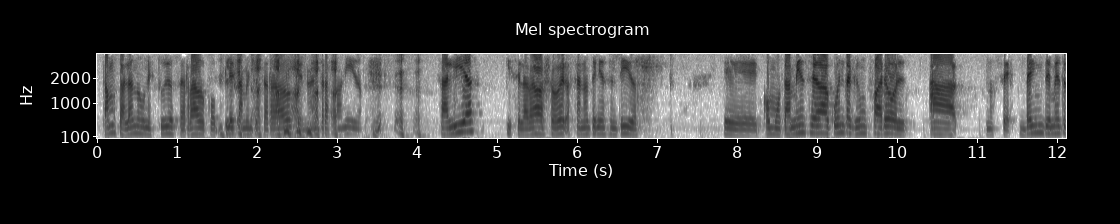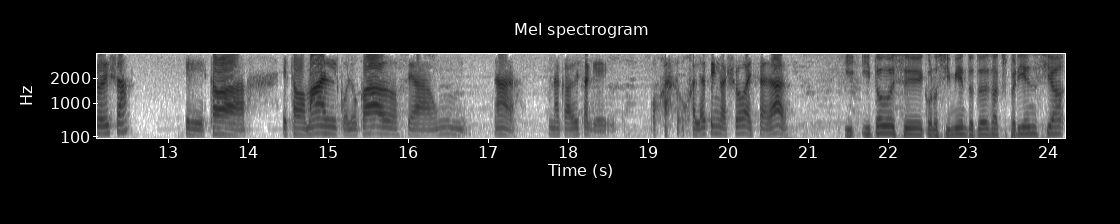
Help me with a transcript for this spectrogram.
Estamos hablando de un estudio cerrado, completamente cerrado, que no entra sonido. Salías y se largaba a llover, o sea, no tenía sentido. Eh, como también se daba cuenta que un farol a, no sé, 20 metros de ella eh, estaba, estaba mal colocado, o sea, un, nada, una cabeza que ojalá tenga yo a esa edad. Y, todo ese conocimiento, toda esa experiencia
